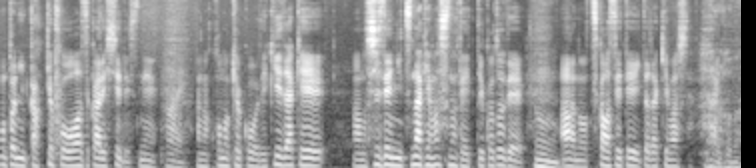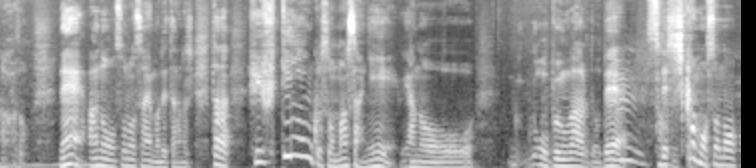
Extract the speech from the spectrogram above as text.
本当に楽曲をお預かりしてですねはい。あのこの曲をできるだけあの自然につなげますのでっていうことで、うん。あの使わせていただきました。なるほどなるほど。ねあのその際も出た話。ただ15こそまさにあのオープンワールドで,、うん。でしかもその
